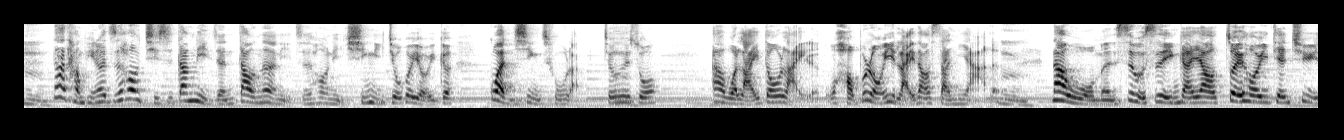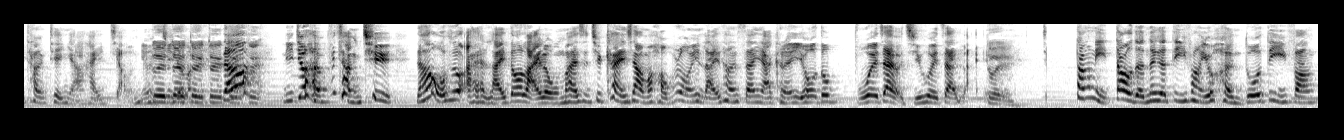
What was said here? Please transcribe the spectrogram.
嗯，那躺平了之后，其实当你人到那里之后，你心里就会有一个惯性出来，就会说，嗯、啊，我来都来了，我好不容易来到三亚了，嗯，那我们是不是应该要最后一天去一趟天涯海角？你有记得吗？对对对对。然后你就很不想去，然后我说，哎呀，来都来了，我们还是去看一下，我们好不容易来一趟三亚，可能以后都不会再有机会再来。对。当你到的那个地方，有很多地方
